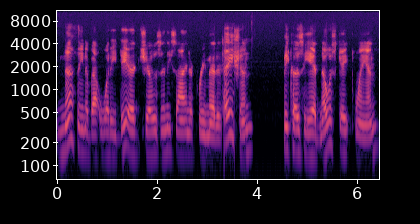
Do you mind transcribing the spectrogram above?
nothing about what he did shows any sign of premeditation because he had no escape plan.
